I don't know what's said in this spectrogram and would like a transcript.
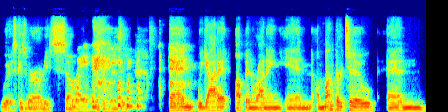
it's because we're already so right. busy. and we got it up and running in a month or two. And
